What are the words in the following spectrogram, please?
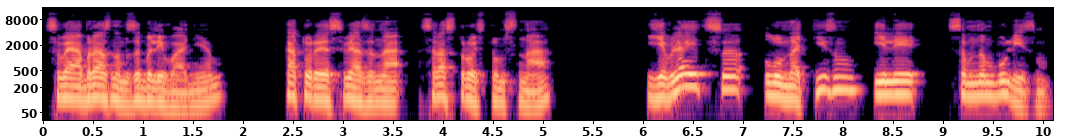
своеобразным заболеванием, которое связано с расстройством сна, является лунатизм или сомнамбулизм.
